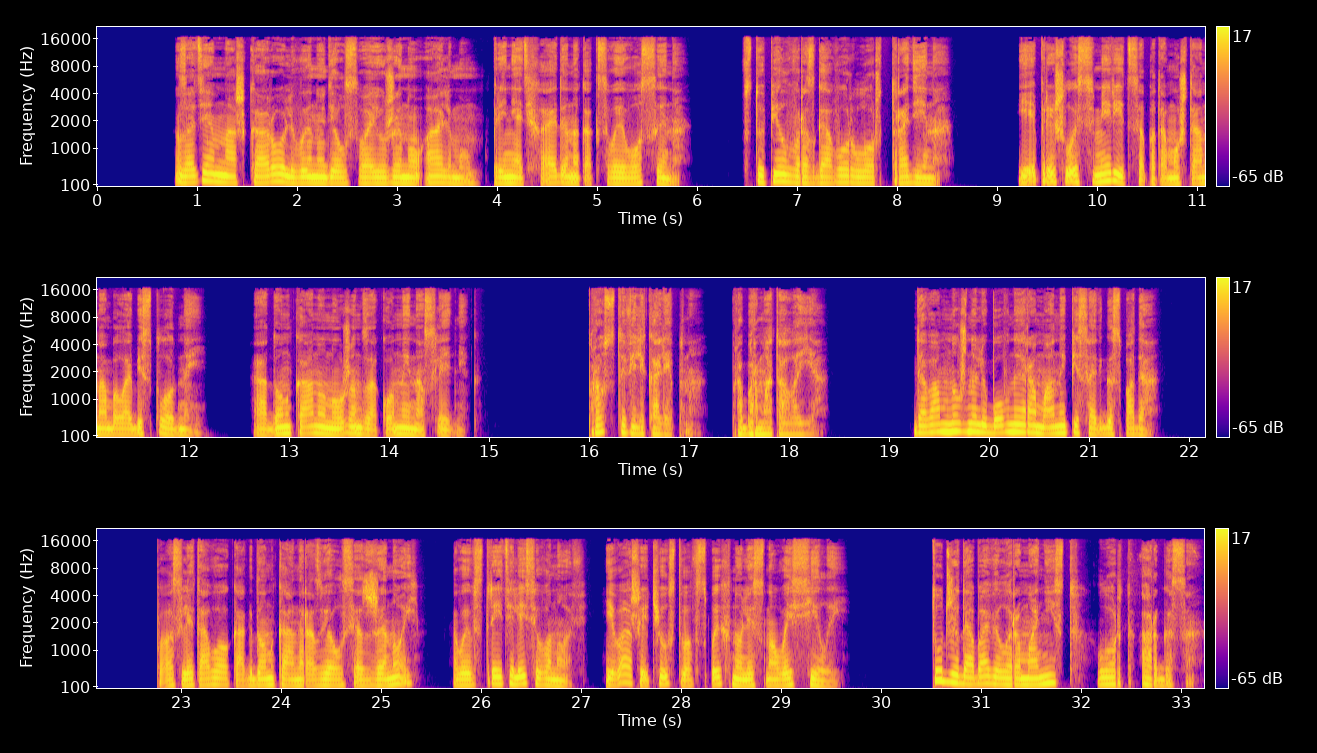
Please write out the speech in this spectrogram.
Затем наш король вынудил свою жену Альму принять Хайдена как своего сына. Вступил в разговор лорд Традина. Ей пришлось смириться, потому что она была бесплодной, а Дункану нужен законный наследник. «Просто великолепно», — пробормотала я. «Да вам нужно любовные романы писать, господа». После того, как Дункан развелся с женой, вы встретились вновь, и ваши чувства вспыхнули с новой силой. Тут же добавил романист лорд Аргаса.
